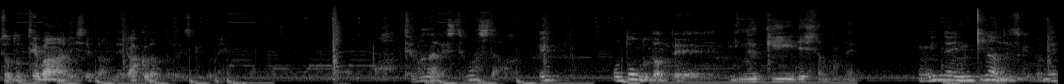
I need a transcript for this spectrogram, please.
ちょっと手離れしてたんで楽だったですけど手離れしてましたえほとんどだって。居抜きでしたもんね。みんな居抜きなんですけどね。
